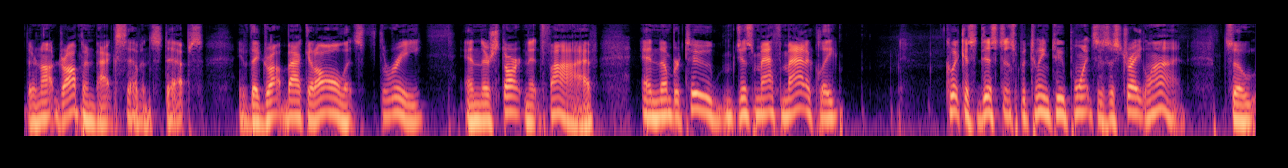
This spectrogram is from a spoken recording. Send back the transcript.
They're not dropping back seven steps. If they drop back at all, it's three, and they're starting at five. And number two, just mathematically, quickest distance between two points is a straight line. So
